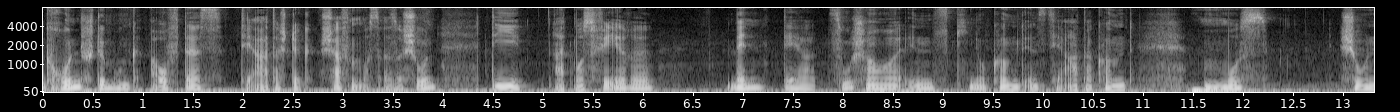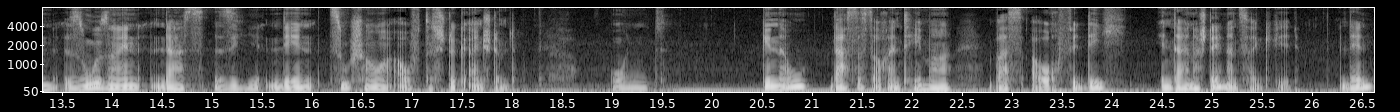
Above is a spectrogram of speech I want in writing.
Grundstimmung auf das Theaterstück schaffen muss. Also schon die Atmosphäre, wenn der Zuschauer ins Kino kommt, ins Theater kommt, muss schon so sein, dass sie den Zuschauer auf das Stück einstimmt. Und genau das ist auch ein Thema, was auch für dich in deiner Stellenanzeige gilt. Denn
